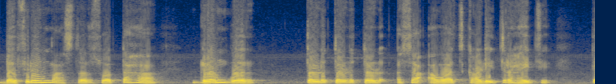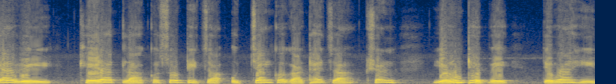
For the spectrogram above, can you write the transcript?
डफरीन मास्तर स्वतः ड्रमवर तडतडतड तड असा आवाज काढीत राहायचे. त्यावेळी खेळातला कसोटीचा उच्चांक गाठायचा क्षण येऊन ठेपे तेव्हा ही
